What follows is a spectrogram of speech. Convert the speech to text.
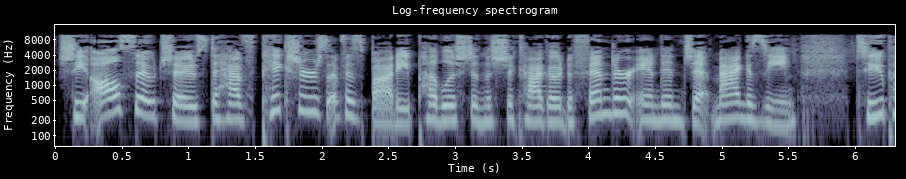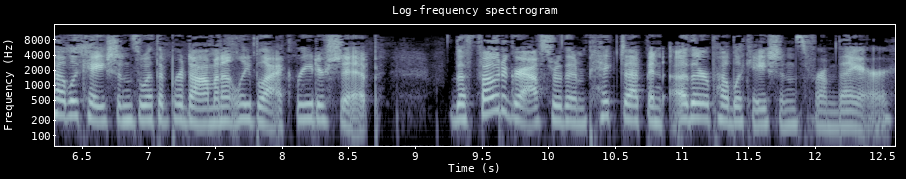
She also chose to have pictures of his body published in the Chicago Defender and in Jet magazine, two publications with a predominantly black readership. The photographs were then picked up in other publications from there.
